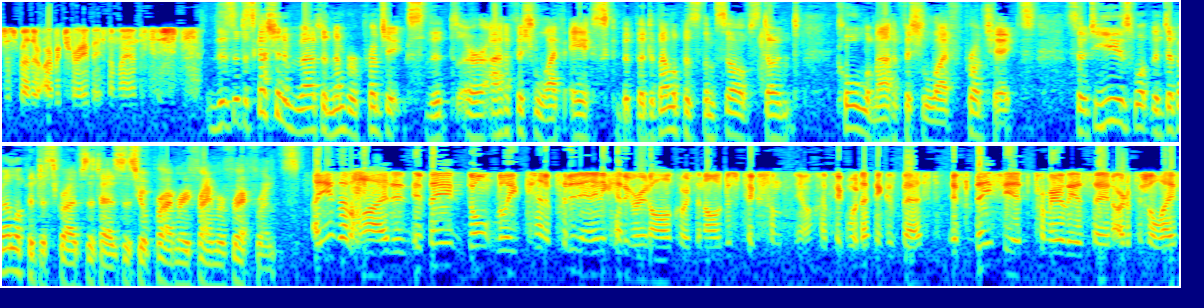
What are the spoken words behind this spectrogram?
just rather arbitrary based on my own decisions. There's a discussion about a number of projects that are artificial life esque, but the developers themselves don't call them artificial life projects. So to use what the developer describes it as as your primary frame of reference. I use that a lot. If they don't really kind of put it in any category at all, of course, then I'll just pick some, you know, I pick what I think is best. If they see it primarily as, say, an artificial life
